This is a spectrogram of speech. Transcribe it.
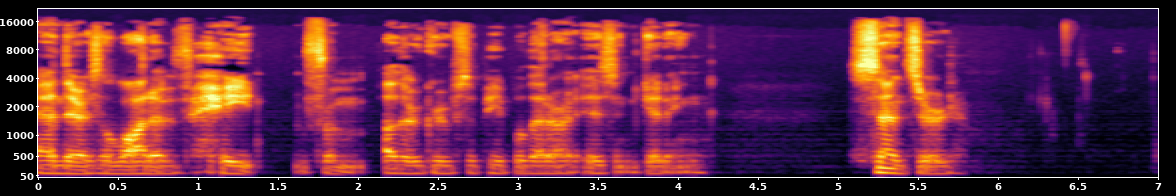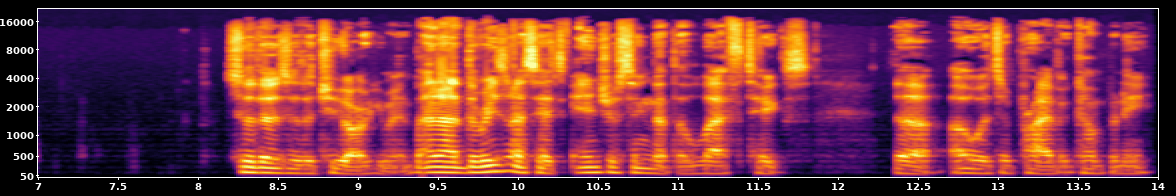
and there's a lot of hate from other groups of people that are isn't getting censored. So those are the two arguments. And uh, the reason I say it's interesting that the left takes the oh it's a private company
